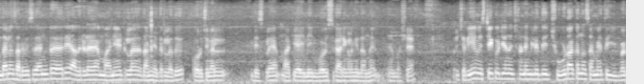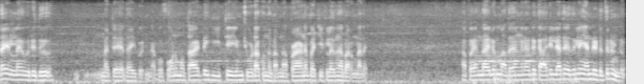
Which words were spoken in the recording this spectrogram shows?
എന്തായാലും സർവീസ് സെന്റർ അവരുടെ ആയിട്ടുള്ള ഇതാണ് ചെയ്തിട്ടുള്ളത്. ഒറിജിനൽ ഡിസ്പ്ലേ മാറ്റി അതിന്റെ ഇൻവോയ്സ് കാര്യങ്ങളൊക്കെ തന്ന്. പക്ഷേ ഒരു ചെറിയ മിസ്റ്റേക്ക് പറ്റിയെന്ന് വെച്ചിട്ടുണ്ടെങ്കിൽ ഇത് ചൂടാക്കുന്ന സമയത്ത് ഇവിടെയുള്ള ഒരു ഇത് മറ്റേ ഇതായി പോയിട്ടുണ്ട് അപ്പോൾ ഫോൺ മൊത്തമായിട്ട് ഹീറ്റ് ചെയ്യും ചൂടാക്കുമെന്ന് പറഞ്ഞു. അപ്പോഴാണ് പറ്റിയിട്ടുള്ളതെന്ന് പറഞ്ഞത്. അപ്പോൾ എന്തായാലും അത് അങ്ങനെ ഒരു കാര്യമില്ലാത്ത ഇതിൽ ഞാൻ എടുത്തിട്ടുണ്ട്.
